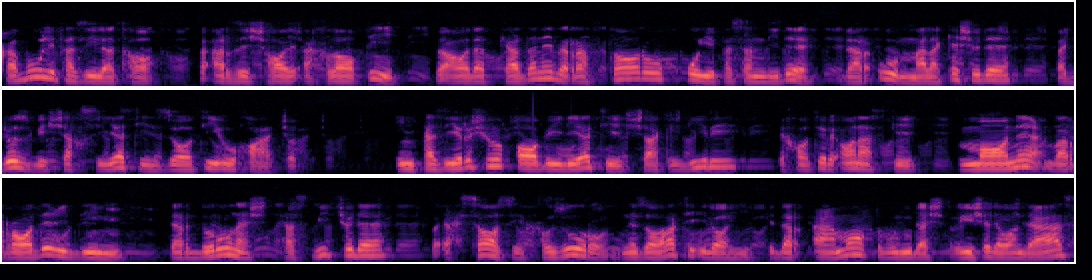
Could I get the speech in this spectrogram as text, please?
قبول فضیلت ها و ارزش های اخلاقی و عادت کردن به رفتار و خوی پسندیده در او ملکه شده و جزو شخصیت ذاتی او خواهد شد. این پذیرش و قابلیت شکلگیری به خاطر آن است که مانع و رادع دینی در درونش تثبیت شده و احساس حضور و نظارت الهی که در اعماق وجودش ریشه دوانده است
